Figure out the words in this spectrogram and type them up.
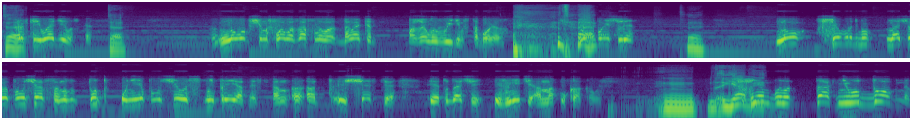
Так. красивая девушка. Так. Ну, в общем, слово за слово, давай-ка, пожалуй, выйдем с тобою. Мы вышли. Так. Ну, все вроде бы начало получаться, но тут у нее получилась неприятность. Ан- а- от счастья и от удачи, извините, она укакалась. Я... Всем было так неудобно.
